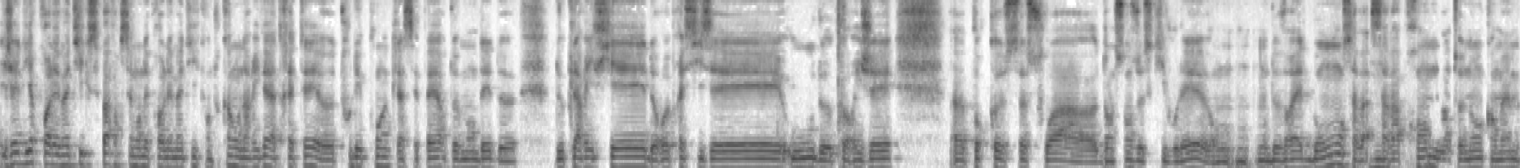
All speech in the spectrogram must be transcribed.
j'allais dire problématiques c'est pas forcément des problématiques. En tout cas on arrivait à traiter euh, tous les points que la CPR demandait de de clarifier de repréciser ou de corriger euh, pour que ce soit euh, dans le sens de ce qu'il voulait on, on, devrait être bon. Ça va ça mmh. va prendre maintenant quand même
